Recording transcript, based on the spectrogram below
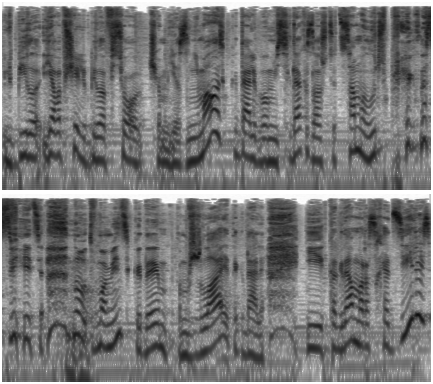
любила, я вообще любила все, чем я занималась когда-либо. Мне всегда казалось, что это самый лучший проект на свете. Mm-hmm. Ну, вот в моменте, когда я им там жила и так далее. И когда мы расходились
